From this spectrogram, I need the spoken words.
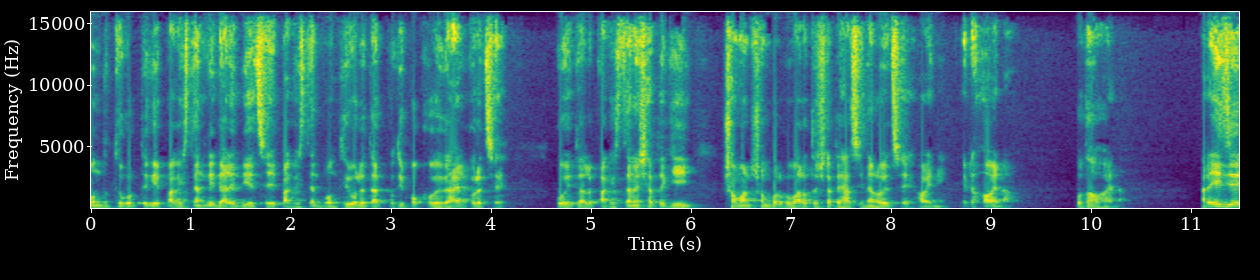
বন্ধুত্ব করতে গিয়ে পাকিস্তানকে গালি দিয়েছে, পাকিস্তান পন্থী বলে তার প্রতিপক্ষকে ঘায়ল করেছে। কই, তাহলে পাকিস্তানের সাথে কি সমান সম্পর্ক ভারতের সাথে হাসিনার হয়েছে? হয়নি। এটা হয় না। কোথাও হয় না। আর এই যে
